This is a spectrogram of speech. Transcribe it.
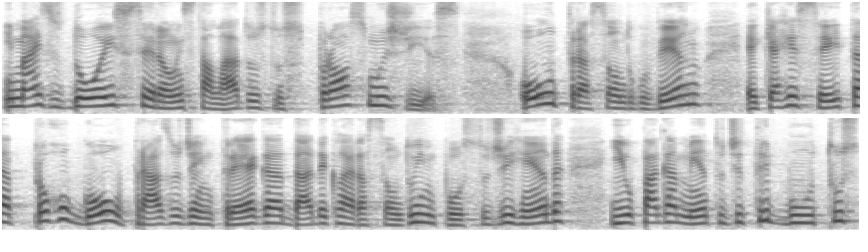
e mais dois serão instalados nos próximos dias. Outra ação do governo é que a Receita prorrogou o prazo de entrega da declaração do imposto de renda e o pagamento de tributos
